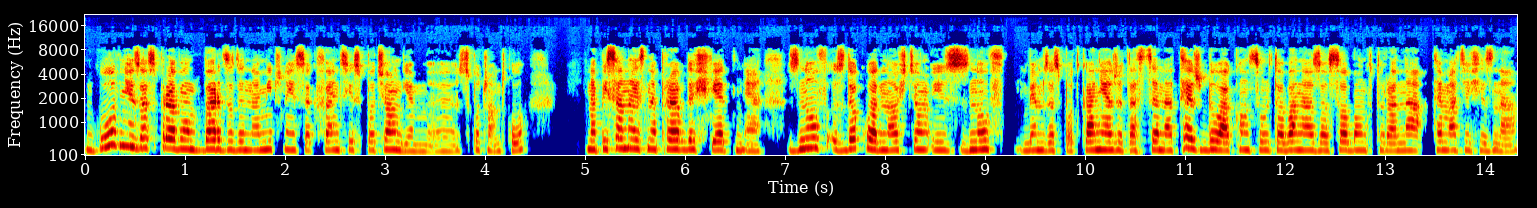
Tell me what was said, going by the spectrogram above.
głównie za sprawą bardzo dynamicznej sekwencji z pociągiem e, z początku. Napisana jest naprawdę świetnie, znów z dokładnością i znów wiem ze spotkania, że ta scena też była konsultowana z osobą, która na temacie się zna.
